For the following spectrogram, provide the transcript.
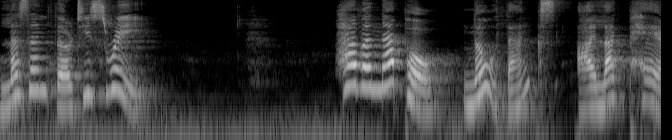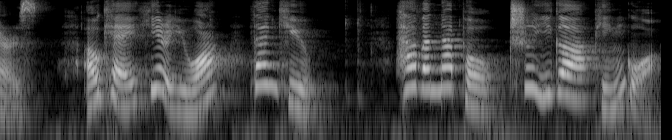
Lesson 33. Have an apple. No, thanks. I like pears. Okay, here you are. Thank you. Have an apple，吃一个苹果。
